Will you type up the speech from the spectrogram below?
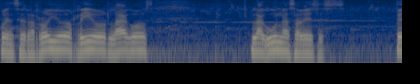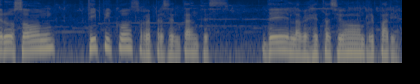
pueden ser arroyos, ríos, lagos, lagunas a veces, pero son típicos representantes de la vegetación riparia.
